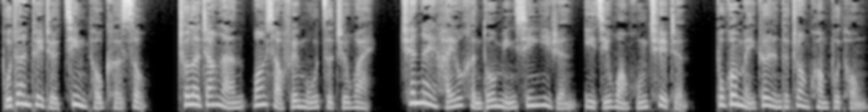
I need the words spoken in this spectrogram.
不断对着镜头咳嗽。除了张兰、汪小菲母子之外，圈内还有很多明星艺人以及网红确诊，不过每个人的状况不同，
